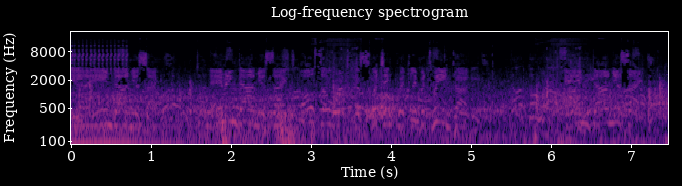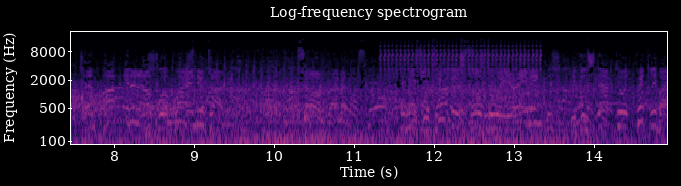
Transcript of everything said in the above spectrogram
you gotta aim down your sights. Aiming down your sights also works for switching quickly between targets. Aim down your sights, then pop in and out to acquire new target. Show 'em, Private. If your target is close to where you're aiming, you can snap to it quickly by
